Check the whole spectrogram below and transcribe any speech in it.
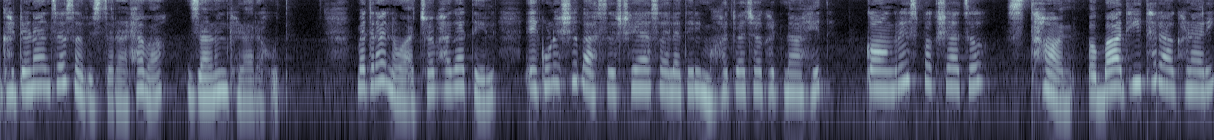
घटनांचा सविस्तर आढावा जाणून घेणार आहोत. मित्रांनो आजच्या भागातील एकोणीसशे बासष्ट या सालातील महत्त्वाच्या घटना आहेत. काँग्रेस पक्षाचं स्थान अबाधित राखणारी.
